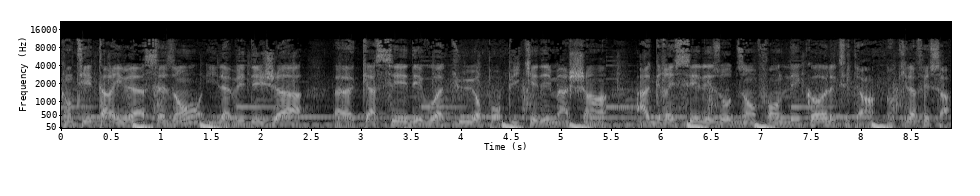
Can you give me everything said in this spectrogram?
Quand il est arrivé à 16 ans, il avait déjà euh, cassé des voitures pour piquer des machins, agressé les autres enfants de l'école, etc. Donc il a fait ça.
